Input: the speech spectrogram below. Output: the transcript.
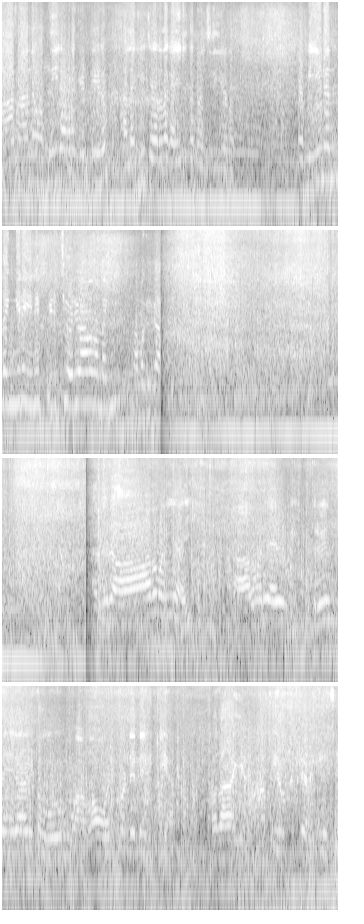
ആ സാധനം ഒന്നിയിൽ അവിടെ കെട്ടിയിടും അല്ലെങ്കിൽ ചേർന്ന കയ്യിൽ തന്നെ വെച്ചിരിക്കണം അപ്പം മീൻ എന്തെങ്കിലും ഇനി പിടിച്ചു വരുവാണെന്നുണ്ടെങ്കിൽ നമുക്ക് അതൊരു ആറ് മണിയായി. ആറ് മണിയായപ്പോൾ ഇത്രയും നേരമായിട്ട് പോകും. വള്ളം ഓടിക്കൊണ്ട് തന്നെ ഇരിക്കുകയാണ് അതാ എണ്ണ തീർന്നിട്ട് ഇറങ്ങി വെച്ച്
